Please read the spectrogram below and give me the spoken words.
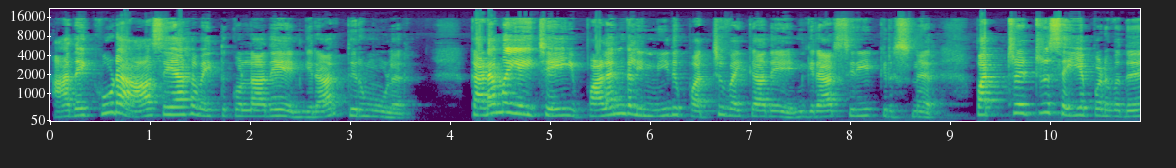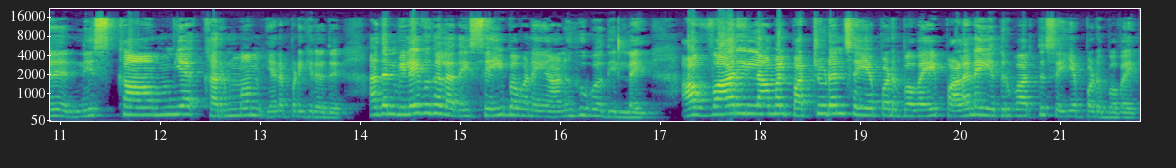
அதை கூட ஆசையாக வைத்துக் கொள்ளாதே என்கிறார் திருமூலர். கடமையை செய் பலன்களின் மீது பற்று வைக்காதே என்கிறார் ஸ்ரீ கிருஷ்ணர் பற்றற்று செய்யப்படுவது நிஷ்காமிய கர்மம் எனப்படுகிறது. அதன் விளைவுகள் அதை செய்பவனை அணுகுவதில்லை. அவ்வாறில்லாமல் பற்றுடன் செய்யப்படுபவை பலனை எதிர்பார்த்து செய்யப்படுபவை.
